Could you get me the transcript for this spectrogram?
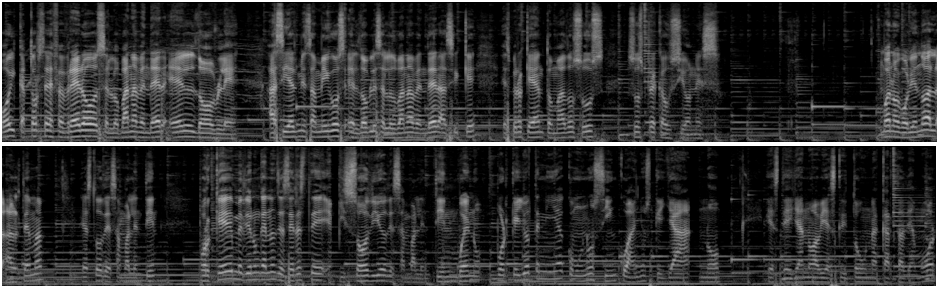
hoy 14 de febrero se lo van a vender el doble. Así es mis amigos, el doble se los van a vender, así que espero que hayan tomado sus, sus precauciones. Bueno, volviendo al, al tema, esto de San Valentín. ¿Por qué me dieron ganas de hacer este episodio de San Valentín? Bueno, porque yo tenía como unos 5 años que ya no, este, ya no había escrito una carta de amor.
